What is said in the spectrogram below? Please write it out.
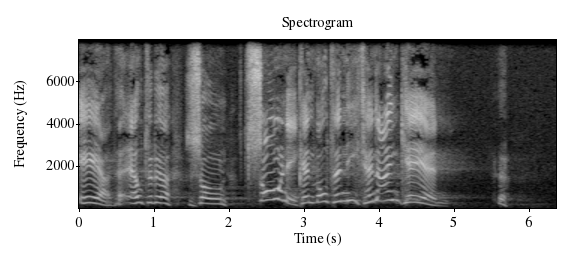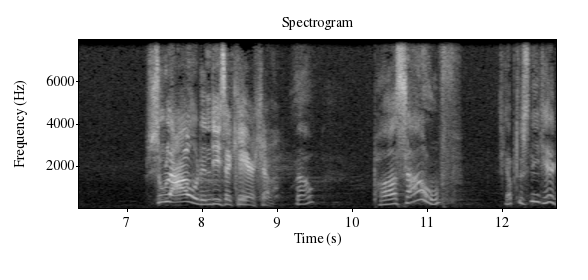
er, der ältere Sohn, zornig und wollte nicht hineingehen. Zu laut in dieser Kirche. Well, pass auf, ich habe das nicht hier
